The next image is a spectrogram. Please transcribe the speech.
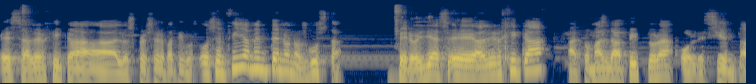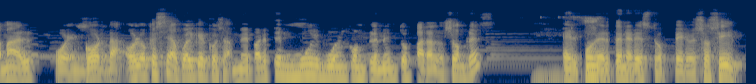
es alérgica a los preservativos. O sencillamente no nos gusta, pero ella es eh, alérgica a tomar la píldora o le sienta mal o engorda o lo que sea, cualquier cosa. Me parece muy buen complemento para los hombres el poder tener esto, pero eso sí,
